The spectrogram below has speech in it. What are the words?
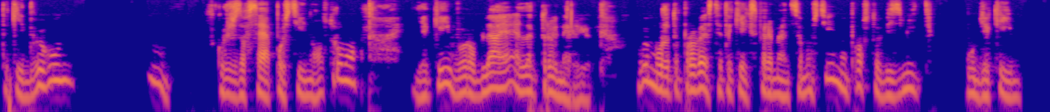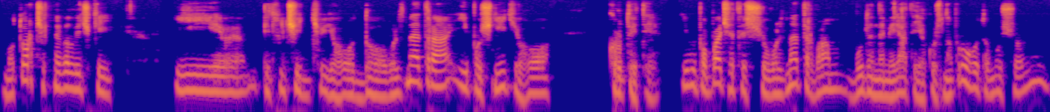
такий двигун, ну, скоріш за все, постійного струму, який виробляє електроенергію. Ви можете провести такий експеримент самостійно, просто візьміть будь-який моторчик невеличкий, і е, підключіть його до вольтметра і почніть його крутити. І ви побачите, що вольтметр вам буде наміряти якусь напругу, тому що ну,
